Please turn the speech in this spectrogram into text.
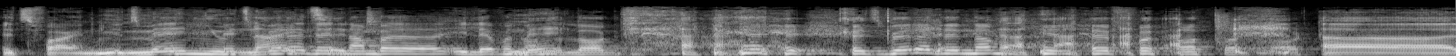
It's fine. It's, Man be- it's better than number 11 on the log. it's better than number 11 on the log. Uh,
